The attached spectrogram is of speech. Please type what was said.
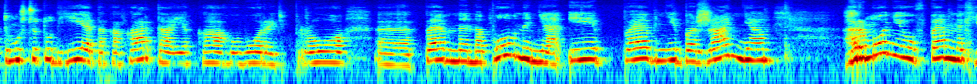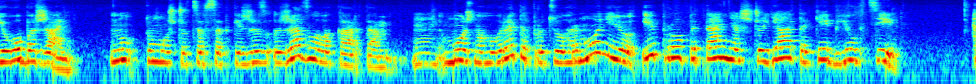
тому що тут є така карта, яка говорить про е, певне наповнення і певні бажання, гармонію в певних його бажань. Ну, тому що це все-таки жез- жезлова карта. Можна говорити про цю гармонію і про питання, що я таки б'ю в ціль.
